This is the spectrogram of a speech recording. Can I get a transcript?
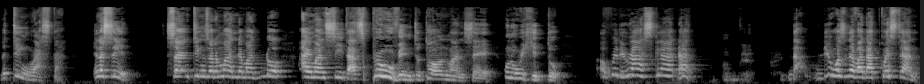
the thing, Rasta. You know, see certain things that the man them man do, I man see it as proving to town man say, uno wicked too. How will the rascal that? That, there was never that question.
